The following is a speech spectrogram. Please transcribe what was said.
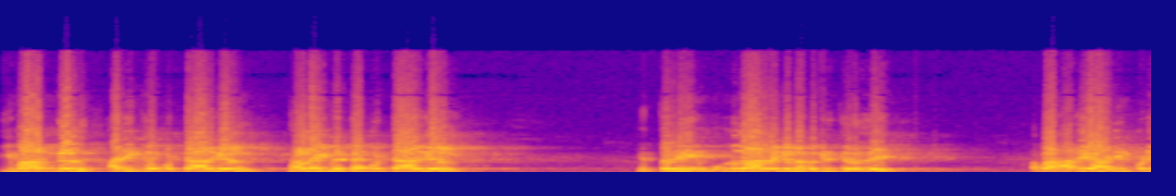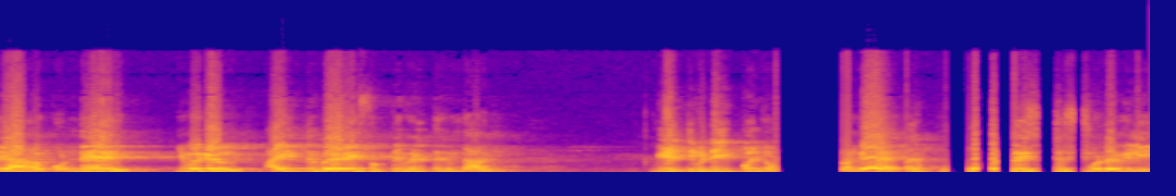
இமாம்கள் அடிக்கப்பட்டார்கள் தலை வெட்டப்பட்டார்கள். எத்தனை முன்னுதாரணங்கள் நமக்கு இருக்கிறது. அப்ப அதை அடிப்படையாக கொண்டு இவர்கள் ஐந்து பேரை சுட்டு வீழ்த்துகின்றார்கள். வீழ்த்தி விட்டு இப்ப சொல்றாங்க சுடவில்லை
